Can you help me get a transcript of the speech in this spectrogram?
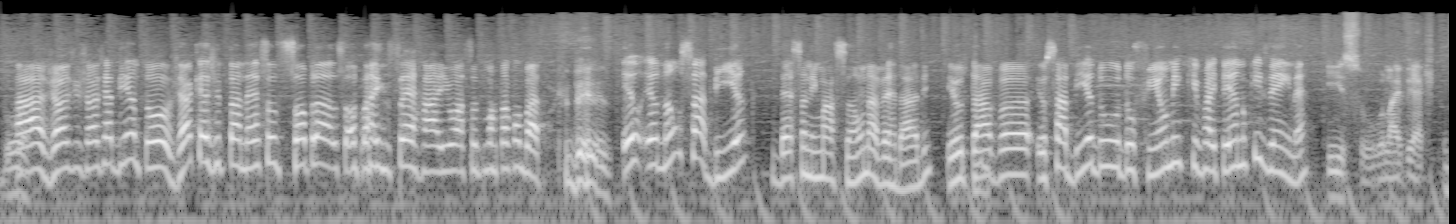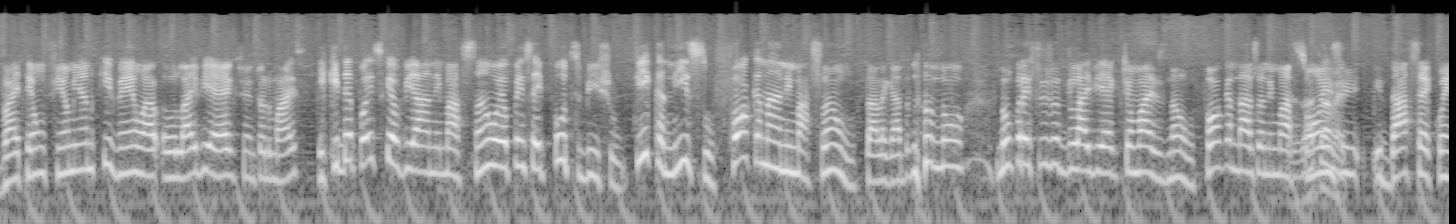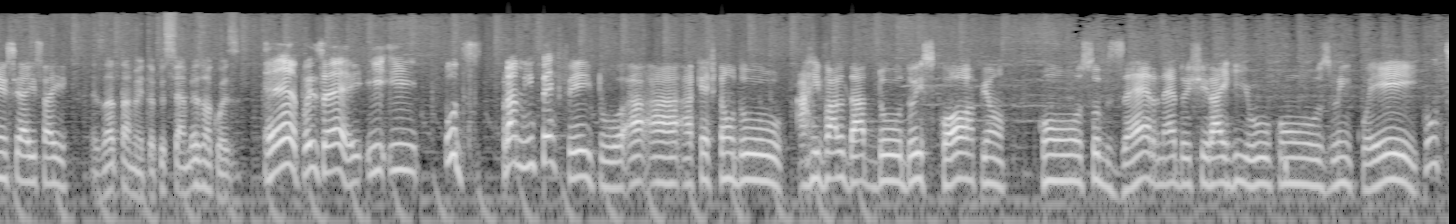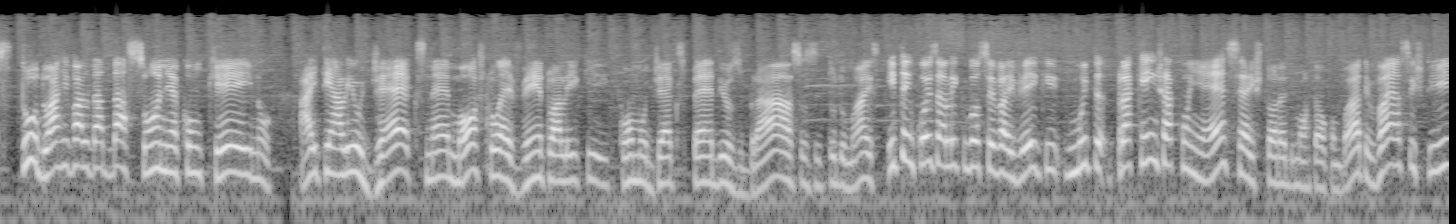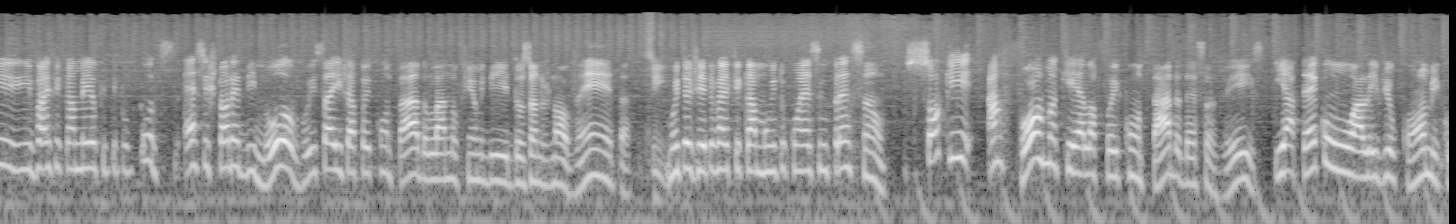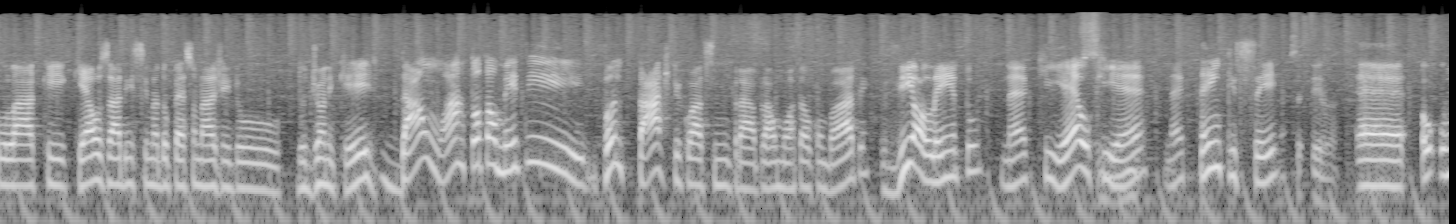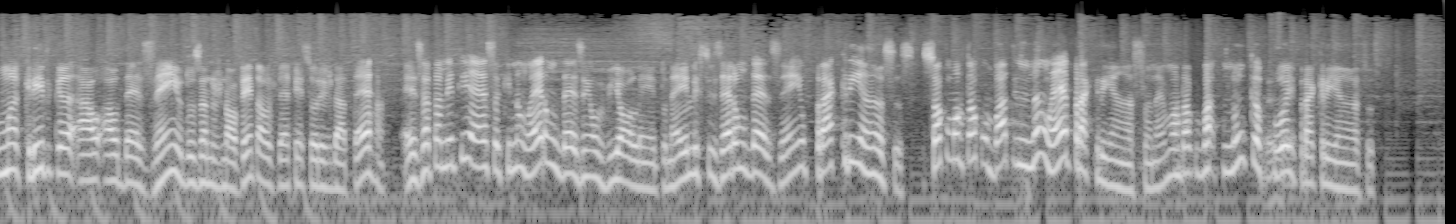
Boa. Ah, Jorge, Jorge adiantou. Já que a gente tá nessa, só pra, só pra encerrar aí o assunto Mortal Kombat. Beleza. Eu, eu não sabia dessa animação, na verdade. Eu tava. Eu sabia do, do filme que vai ter ano que vem, né? Isso, o live action. Vai ter um filme ano que vem, o, o live action e tudo mais. E que depois que eu vi a animação, eu pensei, putz, bicho, fica nisso, foca na animação, tá ligado? Não, não, não precisa de live action mais, não. Foca nas animações e, e, dá sequência a isso aí. Exatamente, eu pensei a mesma coisa. É, pois é. E, e putz, para mim, perfeito. A, a, a, questão do. A rivalidade do, do Scorpion com o Sub-Zero, né? Do Shirai Ryu com os Lin Kuei. Tudo. A rivalidade da Sônia com o Kano. Aí tem ali o Jax, né? Mostra o evento ali que como o Jax perde os braços e tudo mais. E tem coisa ali que você vai ver que muita, para quem já conhece a história de Mortal Kombat, vai assistir e vai ficar meio que tipo, putz, essa história é de novo, isso aí já foi contado lá no filme de, dos anos 90. Sim. Muita gente vai ficar muito com essa impressão. Só que a forma que ela foi contada dessa vez, e até com o alívio cômico lá que, que é usado em cima do personagem do, do Johnny Cage, dá um ar totalmente fantástico assim para o Mortal Kombat, violento, né, que é o Sim. que é, né, tem que ser. Com certeza. É, uma crítica ao, ao, desenho dos anos 90, aos Defensores da Terra, é exatamente essa, que não era um desenho violento, né? Eles fizeram um desenho para crianças. Só que Mortal Kombat não é para criança, né? Mortal Kombat nunca foi é. para crianças.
